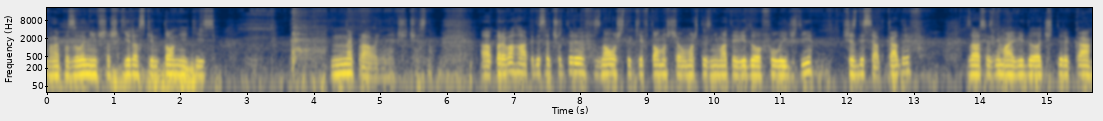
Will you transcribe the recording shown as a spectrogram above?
У мене позеленівша шкіра, скінтон якийсь. Неправильно, якщо чесно. Перевага А54 знову ж таки в тому, що ви можете знімати відео Full HD 60 кадрів. Зараз я знімаю відео 4К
